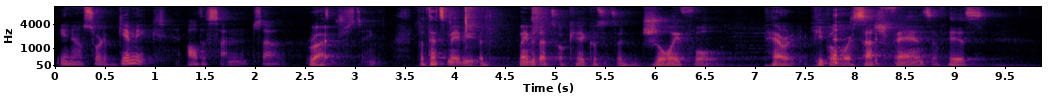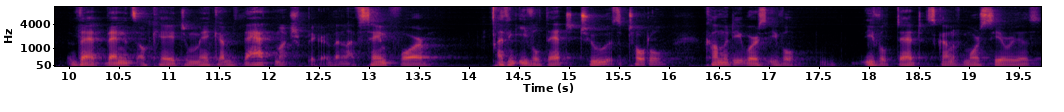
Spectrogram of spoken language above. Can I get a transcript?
you know, sort of gimmick all of a sudden. So right. interesting. But that's maybe a, maybe that's okay because it's a joyful parody. People were such fans of his that then it's okay to make him that much bigger than life. Same for, I think Evil Dead 2 is a total comedy, whereas Evil, Evil Dead is kind of more serious.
